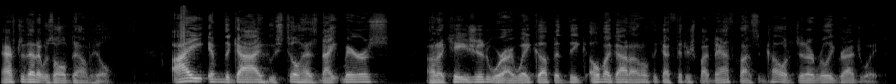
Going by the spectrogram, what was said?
After that, it was all downhill. I am the guy who still has nightmares on occasion where I wake up and think, "Oh my God, I don't think I finished my math class in college. Did I really graduate?"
